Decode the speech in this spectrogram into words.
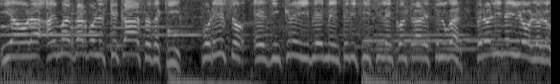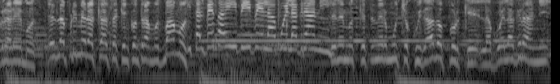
Y ahora hay más árboles que casas aquí. Por eso es increíblemente difícil encontrar este lugar. Pero Alina y yo lo lograremos. Es la primera casa que encontramos. ¡Vamos! Y tal vez ahí vive la abuela Granny. Tenemos que tener mucho cuidado porque la abuela Granny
